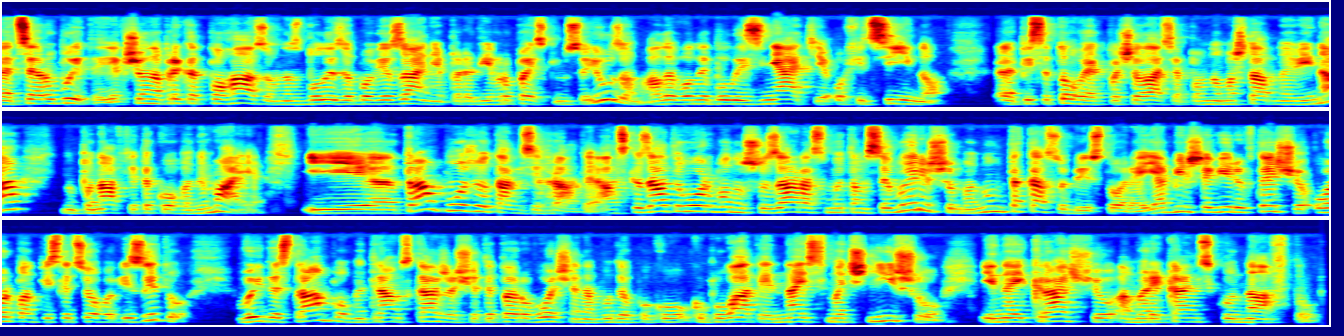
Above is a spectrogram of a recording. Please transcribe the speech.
е, це робити. Якщо, наприклад, по газу в нас були зобов'язання перед Європейським Союзом, але вони були зняті офіційно е, після того, як почалася повномасштабна війна. Ну по нафті такого немає. І Трамп може отак зіграти. А сказати Орбану, що зараз ми там все вирішимо. Ну така собі історія. Я більше вірю в те, що Орбан після цього візиту вийде з Трампом, і Трамп скаже, що тепер Угорщина буде купувати найсмачнішу і найкращу американську нафту,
